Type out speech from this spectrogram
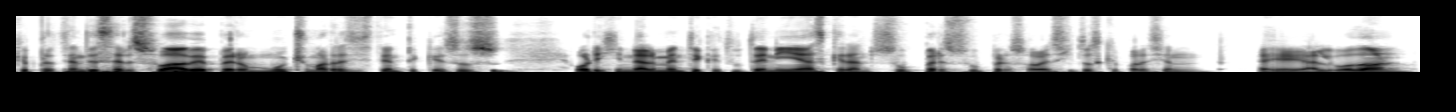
que pretende ser suave, pero mucho más resistente que esos originalmente que tú tenías, que eran súper, súper suavecitos, que parecían eh, algodón.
